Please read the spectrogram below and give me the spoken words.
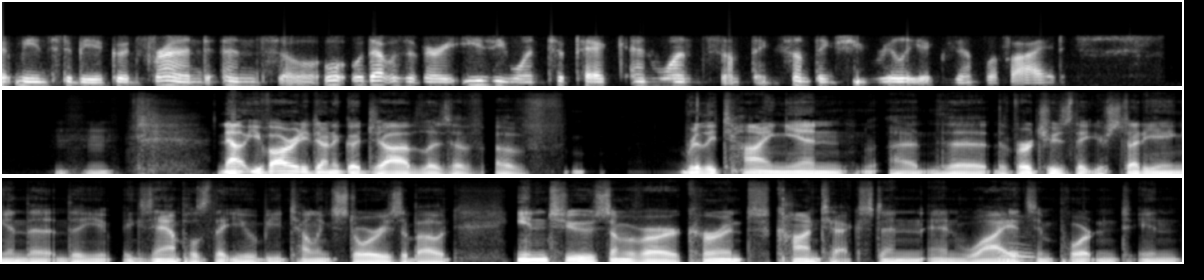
it means to be a good friend and so well, that was a very easy one to pick and one something something she really exemplified mm-hmm. Now you've already done a good job, Liz, of of really tying in uh, the the virtues that you're studying and the the examples that you'll be telling stories about into some of our current context and and why mm. it's important in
